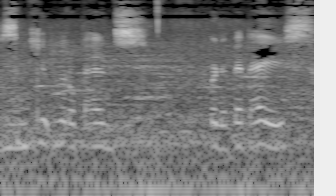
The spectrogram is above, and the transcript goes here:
Some cute little beds for the bebes.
